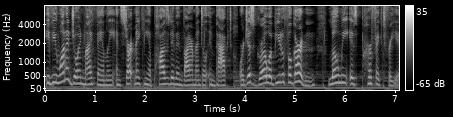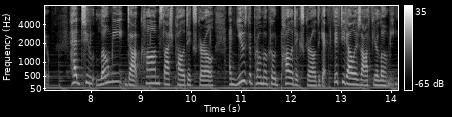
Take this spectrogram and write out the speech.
If you want to join my family and start making a positive environmental impact or just grow a beautiful garden, Lomi is perfect for you. Head to lomi.com slash politicsgirl and use the promo code politicsgirl to get $50 off your Lomi.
